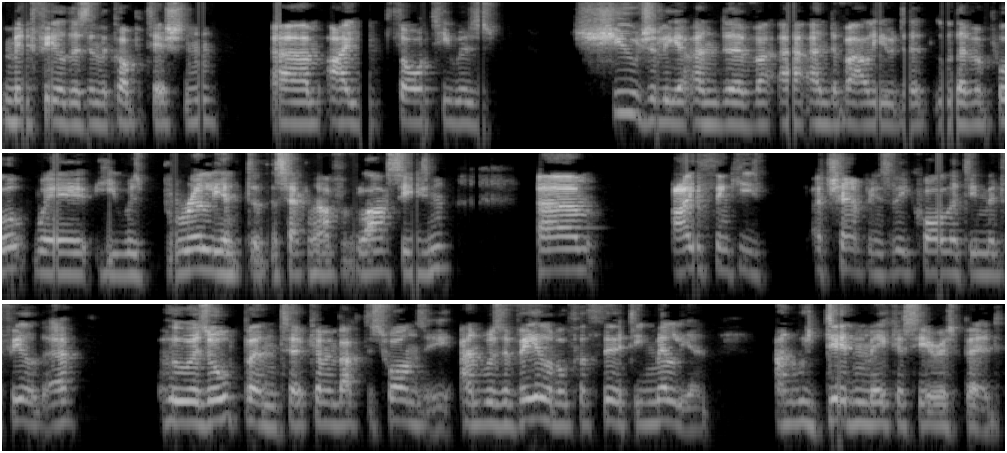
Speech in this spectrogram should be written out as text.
midfielders in the competition. Um, I thought he was hugely under, uh, undervalued at Liverpool, where he was brilliant at the second half of last season. Um, I think he's a Champions League quality midfielder who was open to coming back to Swansea and was available for 13 million, and we didn't make a serious bid.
